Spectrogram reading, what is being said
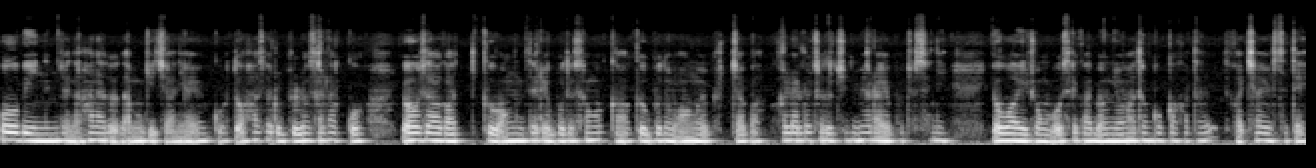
호흡이 있는 자는 하나도 남기지 아니하였고 또 하솔을 불러 살랐고 여호사가 그 왕들의 모든 성읍과 그 모든 왕을 붙잡아 칼날로 쳐서 진멸하여 바쳤으니 여호와의 종 모세가 명령하던 것과 같이 하였으되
